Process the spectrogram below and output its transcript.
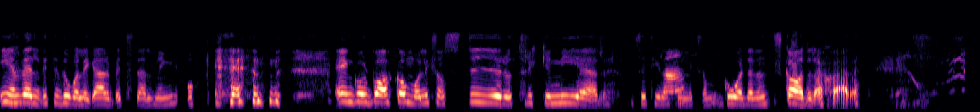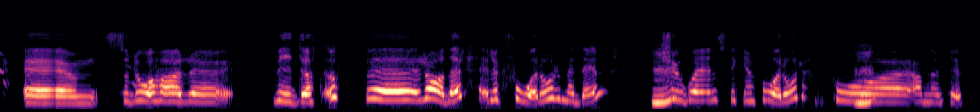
i en väldigt dålig arbetsställning och en, en går bakom och liksom styr och trycker ner och ser till att den liksom går där den ska, det där skäret. Ehm, så då har eh, vi dratt upp eh, rader eller fåror med den. Mm. 21 stycken fåror på Mm. typ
